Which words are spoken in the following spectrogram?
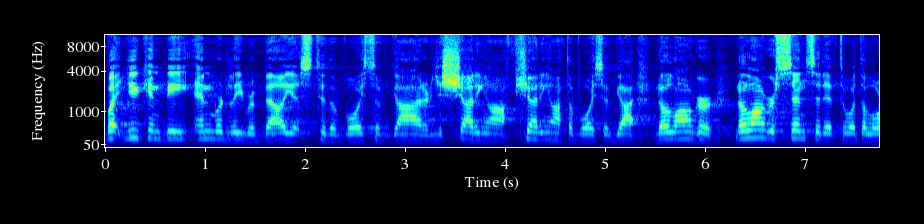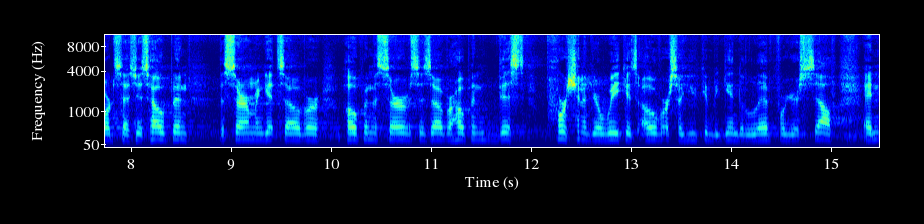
but you can be inwardly rebellious to the voice of God or just shutting off, shutting off the voice of God. No longer, no longer sensitive to what the Lord says, just hoping the sermon gets over, hoping the service is over, hoping this portion of your week is over so you can begin to live for yourself. And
